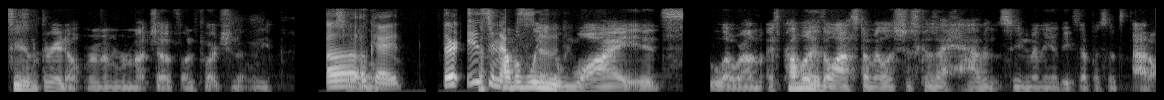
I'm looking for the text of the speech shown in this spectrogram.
Season three, I don't remember much of, unfortunately. uh, so- okay. There is That's an probably episode. why it's lower on. It's probably the last on my list, just because I haven't seen many of these episodes at all.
